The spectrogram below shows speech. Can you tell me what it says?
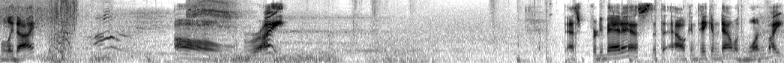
Will he die? Oh, right. That's pretty badass that the owl can take him down with one bite.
